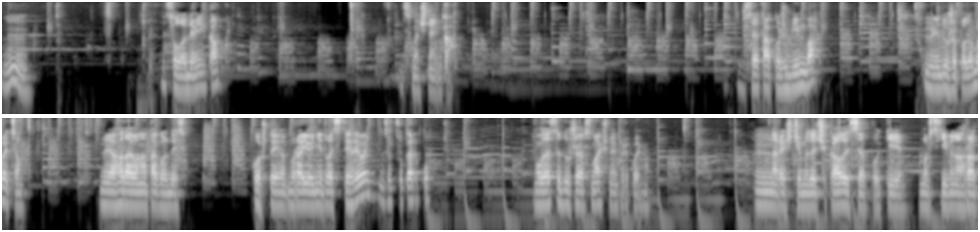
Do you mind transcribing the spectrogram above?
Мм. Солоденька. Смачненька. Це також бімба. Мені дуже подобається. Ну, я гадаю, вона також десь коштує в районі 20 гривень за цукерку. Але це дуже смачно і прикольно. Нарешті ми дочекалися, поки морський виноград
